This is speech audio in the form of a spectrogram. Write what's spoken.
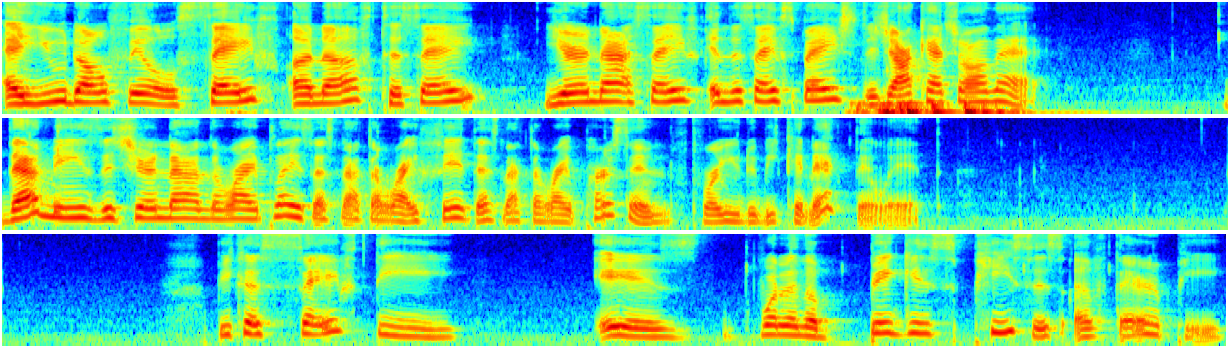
and you don't feel safe enough to say you're not safe in the safe space, did y'all catch all that? That means that you're not in the right place. That's not the right fit. That's not the right person for you to be connecting with. Because safety is one of the biggest pieces of therapy.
